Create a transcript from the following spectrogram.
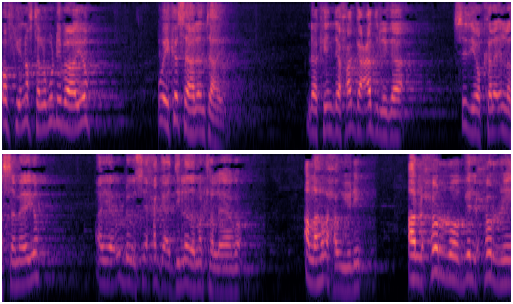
qofkii nafta lagu dhibaayo way ka sahlan tahay. Laakiin dee xagga cadliga sidii oo kale in la sameeyo ayaa u dhowsay xagga adilada marka la eego. Allah waxau yidhi alxuru bilxuri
